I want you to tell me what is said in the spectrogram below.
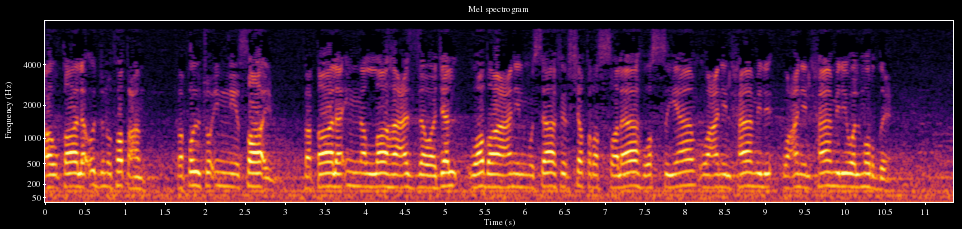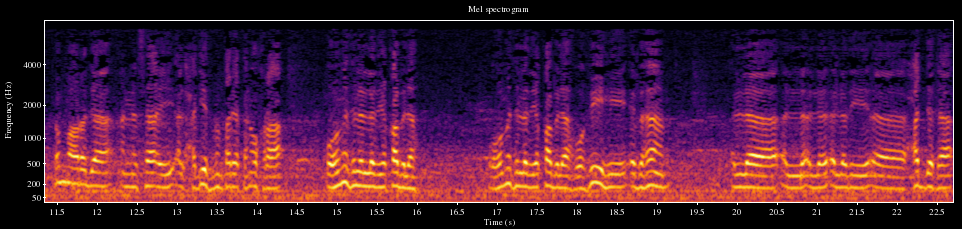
أو قال أدن فاطعم. فقلت إني صائم. فقال إن الله عز وجل وضع عن المسافر شطر الصلاة والصيام وعن الحامل وعن الحامل والمرضع. ثم ورد النسائي الحديث من طريق أخرى وهو مثل الذي قبله. وهو مثل الذي قبله وفيه إبهام الذي آه، حدث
